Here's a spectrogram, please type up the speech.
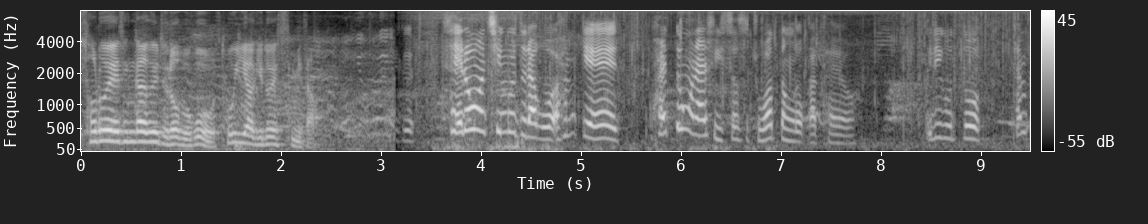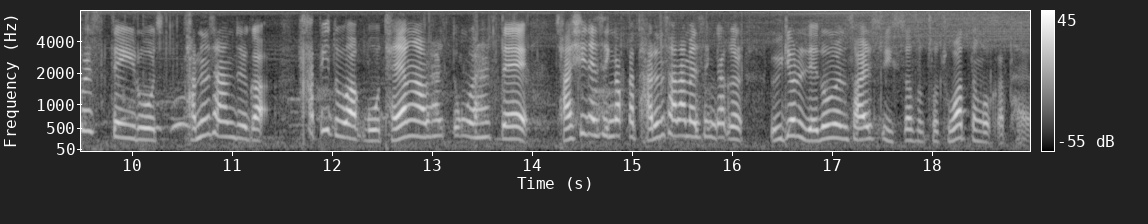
서로의 생각을 들어보고 토의하기도 했습니다. 그 새로운 친구들하고 함께 활동을 할 수 있어서 좋았던 것 같아요. 그리고 또 템플스테이로 다른 사람들과 합의도 하고 다양한 활동을 할 때 자신의 생각과 다른 사람의 생각을 의견을 내놓으면서 할 수 있어서 더 좋았던 것 같아요.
